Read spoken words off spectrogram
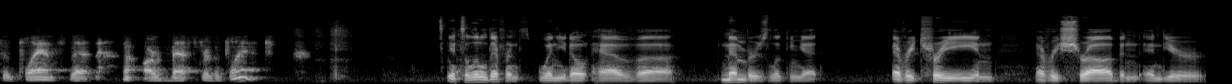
to plants that are best for the plant. It's a little different when you don't have uh, members looking at every tree and every shrub, and, and your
